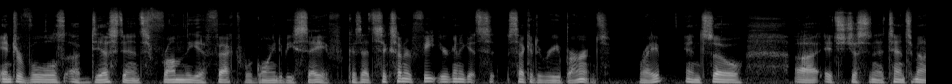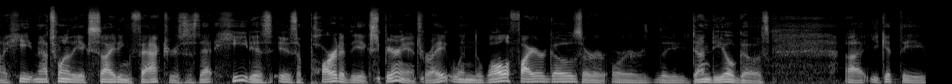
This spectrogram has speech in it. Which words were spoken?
intervals of distance from the effect were going to be safe. Because at 600 feet, you're going to get s- second degree burns right? And so uh, it's just an intense amount of heat, and that's one of the exciting factors. Is that heat is is a part of the experience, right? When the wall of fire goes or or the done deal goes, uh, you get the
